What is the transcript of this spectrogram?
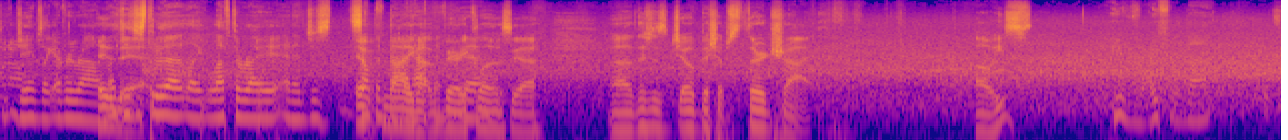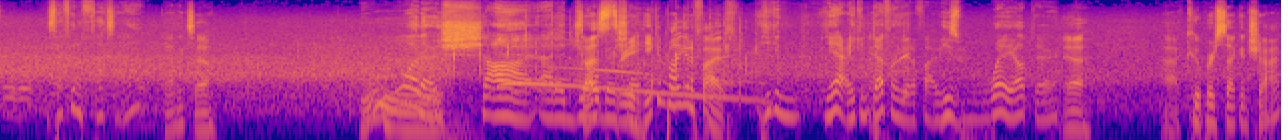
to James like every round. Like he just threw that like left to right, and it just something if not, bad he got happened. very Yeah. close. Yeah. Uh, this is Joe Bishop's third shot. Oh, he's He rifled that. Is that gonna flex out? I think so. What a shot at a So Joe that's Bishop. three. He can probably get a five. He can, yeah, he can definitely get a five. He's way up there. Yeah. Uh, Cooper's second shot.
